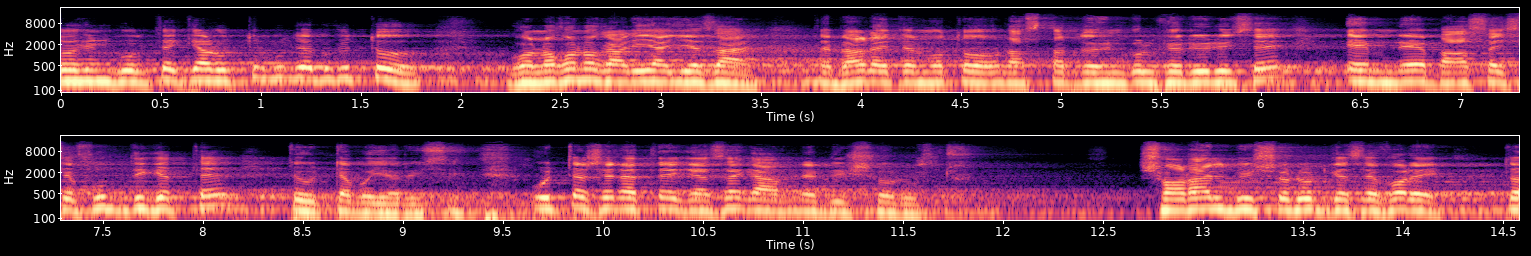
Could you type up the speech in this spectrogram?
দক্ষিণ গুল থেকে, আর উত্তর গুল যাবে কিন্তু ঘন ঘন গাড়ি আইয়ে যায়। তা বেড়াইতের মতো রাস্তার দক্ষিণ গুল খেয়ে রয়েছে এমনি বাস আইছে ফুপ দিকেতে তো উঠটা বইয়া রয়েছে উঠটা সেটাতে গেছে গা আপনার বিশ্ব রুট সরাইল বিশ্ব রুট গেছে পরে, তো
